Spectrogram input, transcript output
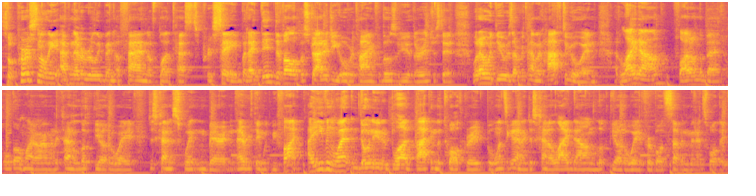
So personally, I've never really been a fan of blood tests per se, but I did develop a strategy over time for those of you that are interested. What I would do is every time I'd have to go in, I'd lie down, flat on the bed, hold out my arm, and I'd kind of look the other way, just kind of squint and bear it, and everything would be fine. I even went and donated blood back in the 12th grade, but once again, I just kind of lied down, looked the other way for about seven minutes while they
